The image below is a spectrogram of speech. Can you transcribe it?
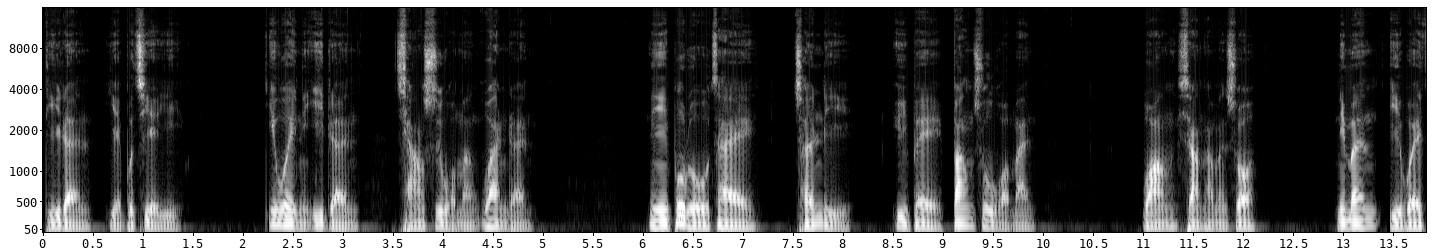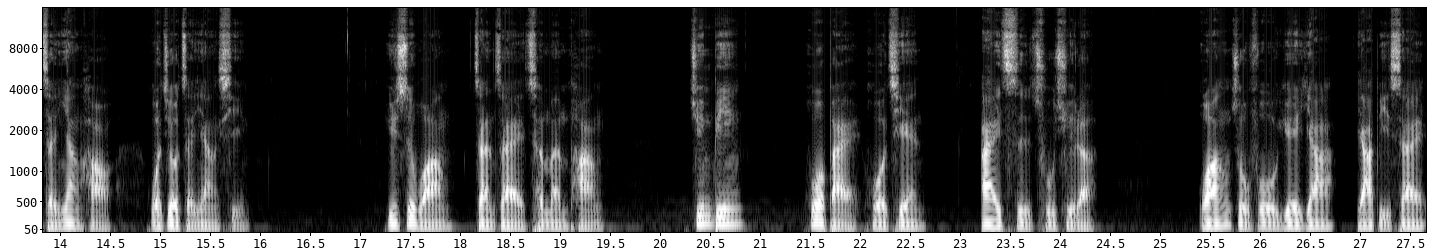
敌人也不介意，因为你一人强势我们万人。你不如在城里预备帮助我们。”王向他们说：“你们以为怎样好？”我就怎样行。于是王站在城门旁，军兵或百或千，挨次出去了。王嘱咐约押、亚比筛、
